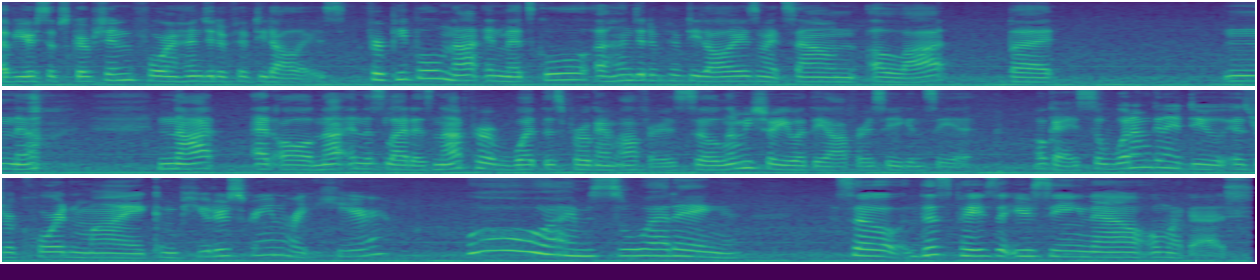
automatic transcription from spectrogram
of your subscription for $150. For people not in med school, $150 might sound a lot, but no, not at all, not in the slightest, not for what this program offers. So let me show you what they offer so you can see it. Okay, so what I'm gonna do is record my computer screen right here. Oh, I'm sweating. So this page that you're seeing now, oh my gosh.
